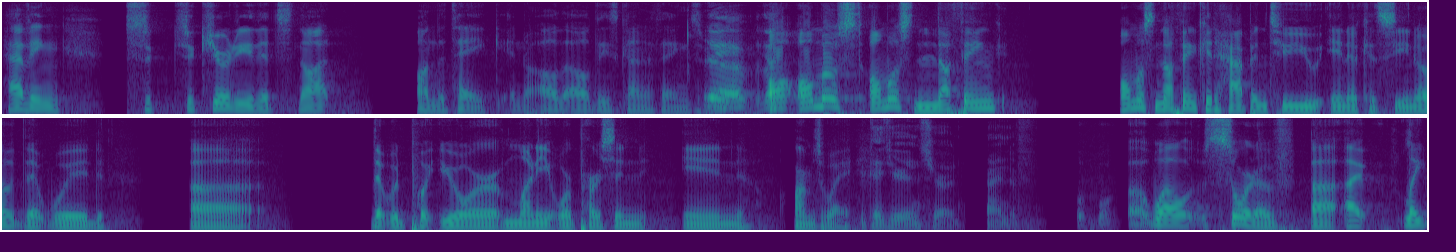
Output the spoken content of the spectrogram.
having se- security that's not on the take, and all the, all these kind of things. Right? Yeah, that- Al- almost almost nothing almost nothing could happen to you in a casino that would uh that would put your money or person in harm's way because you're insured, kind of. Uh, well sort of uh i like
